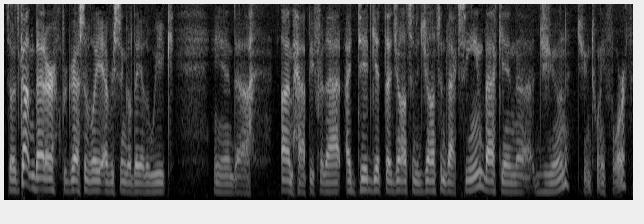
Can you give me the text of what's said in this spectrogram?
So it's gotten better progressively every single day of the week, and uh, I'm happy for that. I did get the Johnson & Johnson vaccine back in uh, June, June 24th,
